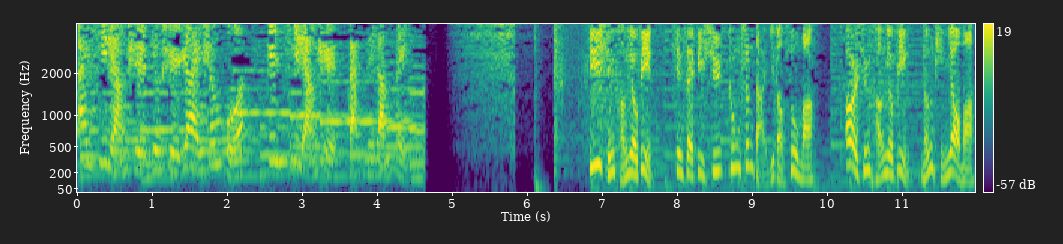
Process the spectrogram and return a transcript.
爱惜粮食就是热爱生活，珍惜粮食，反对浪费。一型糖尿病现在必须终生打胰岛素吗？二型糖尿病能停药吗？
